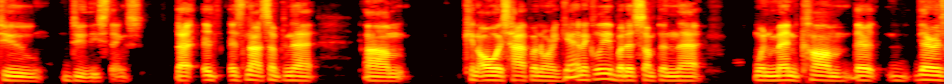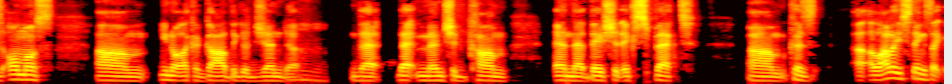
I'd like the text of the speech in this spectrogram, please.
to do these things. That it, it's not something that um, can always happen organically, but it's something that when men come, there there is almost um, you know like a godly agenda mm. that that men should come and that they should expect because um, a, a lot of these things like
